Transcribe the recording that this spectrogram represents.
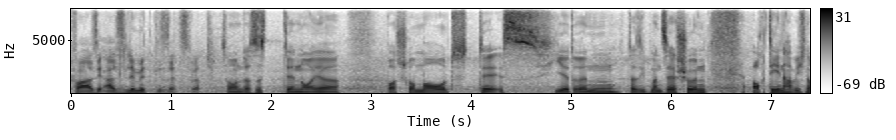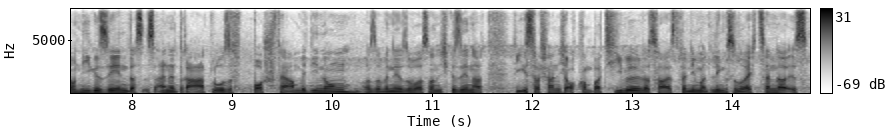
quasi als Limit gesetzt wird. So, und das ist der neue Bosch Remote, der ist hier drin, da sieht man sehr schön. Auch den habe ich noch nie gesehen. Das ist eine drahtlose Bosch Fernbedienung. Also wenn ihr sowas noch nicht gesehen habt, die ist wahrscheinlich auch kompatibel. Das heißt, wenn jemand Links- und Rechtshänder ist,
